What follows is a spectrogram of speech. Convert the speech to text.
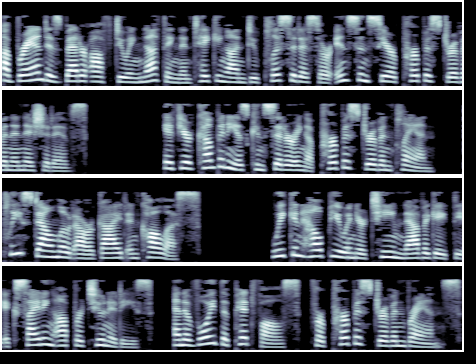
A brand is better off doing nothing than taking on duplicitous or insincere purpose-driven initiatives. If your company is considering a purpose-driven plan, please download our guide and call us. We can help you and your team navigate the exciting opportunities and avoid the pitfalls for purpose-driven brands.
